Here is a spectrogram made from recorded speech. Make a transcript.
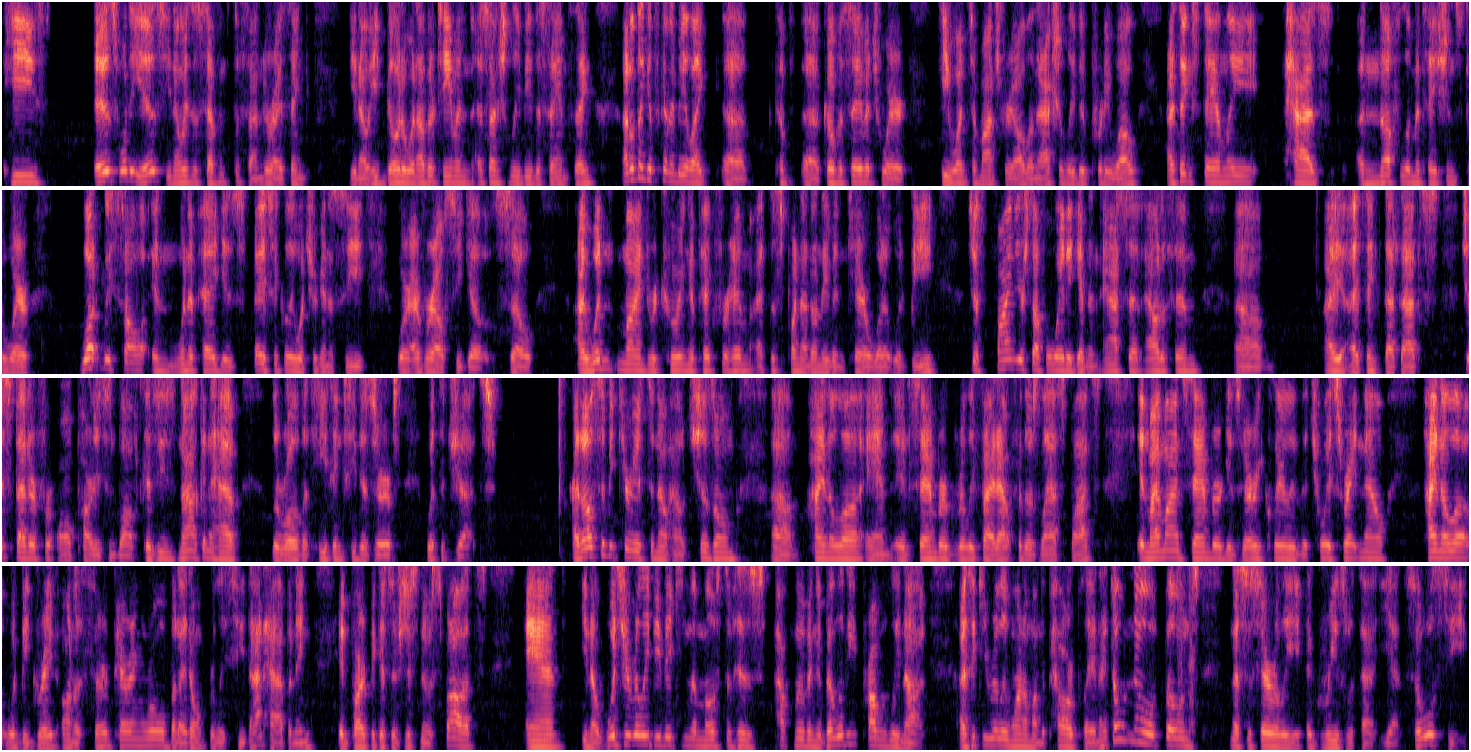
he's is what he is. You know, he's a seventh defender. I think, you know, he'd go to another team and essentially be the same thing. I don't think it's going to be like uh, uh, Kovacevic, where he went to Montreal and actually did pretty well. I think Stanley has enough limitations to where what we saw in Winnipeg is basically what you're going to see wherever else he goes. So I wouldn't mind recruiting a pick for him. At this point, I don't even care what it would be. Just find yourself a way to get an asset out of him. Um, I, I think that that's just better for all parties involved because he's not going to have the role that he thinks he deserves with the Jets. I'd also be curious to know how Chisholm, um, Heinola, and, and Samberg really fight out for those last spots. In my mind, Samberg is very clearly the choice right now. Heinola would be great on a third pairing role, but I don't really see that happening, in part because there's just no spots. And, you know, would you really be making the most of his puck moving ability? Probably not. I think you really want him on the power play. And I don't know if Bones necessarily agrees with that yet. So we'll see.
